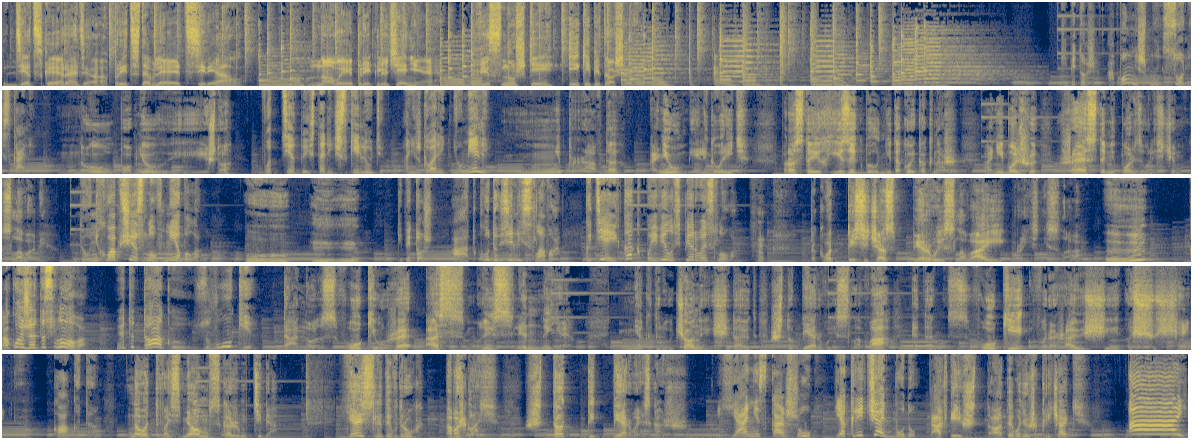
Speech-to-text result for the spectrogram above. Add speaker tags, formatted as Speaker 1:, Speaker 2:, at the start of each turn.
Speaker 1: Детское радио представляет сериал «Новые приключения. Веснушки и Кипитоши».
Speaker 2: Кипитош, а помнишь, мы соль искали?
Speaker 3: Ну, помню, и что?
Speaker 2: Вот те доисторические люди, они же говорить не умели?
Speaker 3: Неправда Они умели говорить Просто их язык был не такой, как наш. Они больше жестами пользовались, чем словами.
Speaker 2: Да у них вообще слов не было. У-у, Кипитош, а откуда взялись слова? Где и как появилось первое слово?
Speaker 3: Так вот ты сейчас первые слова и произнесла.
Speaker 2: Какое же это слово? Это так, звуки.
Speaker 3: Да, но звуки уже осмысленные Некоторые ученые считают, что первые слова – это звуки, выражающие ощущения
Speaker 2: Как это?
Speaker 3: Ну вот возьмем, скажем, тебя Если ты вдруг обожглась, что ты первое скажешь?
Speaker 2: Я не скажу, я кричать буду
Speaker 3: Так и что ты будешь кричать?
Speaker 2: Ай!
